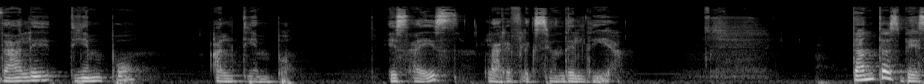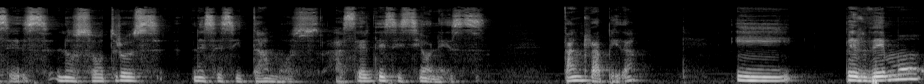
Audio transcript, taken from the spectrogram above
Dale tiempo al tiempo. Esa es la reflexión del día. Tantas veces nosotros necesitamos hacer decisiones tan rápida y perdemos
